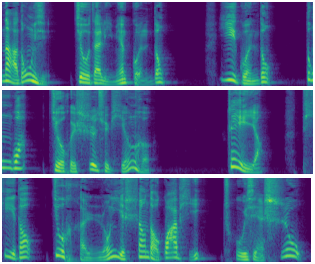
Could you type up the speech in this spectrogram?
那东西就在里面滚动，一滚动，冬瓜就会失去平衡，这样剃刀就很容易伤到瓜皮，出现失误。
